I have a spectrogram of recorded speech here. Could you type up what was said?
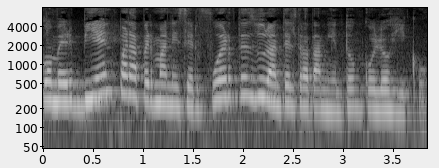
Comer bien para permanecer fuertes durante el tratamiento oncológico.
